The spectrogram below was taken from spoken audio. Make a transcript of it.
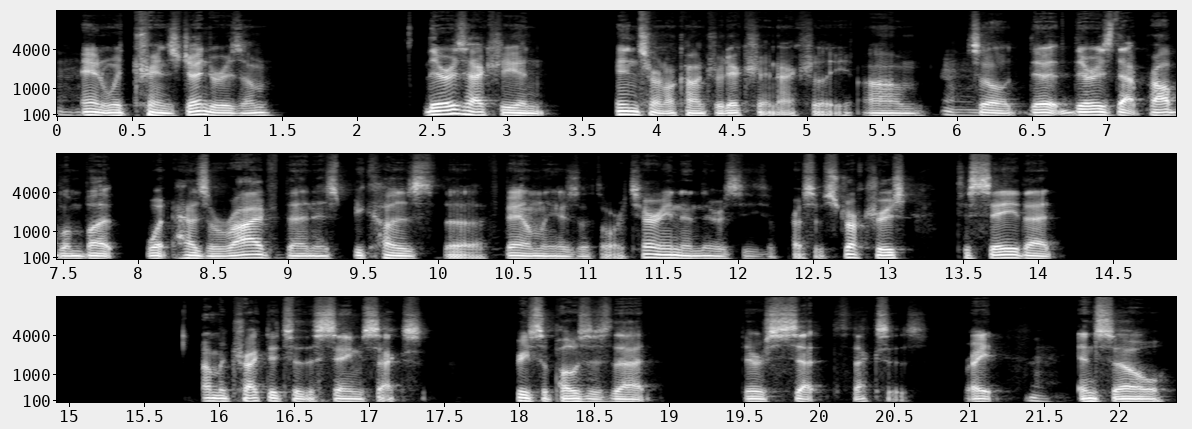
Mm-hmm. And with transgenderism, there is actually an internal contradiction, actually. Um, mm-hmm. So there, there is that problem, but what has arrived then is because the family is authoritarian and there's these oppressive structures to say that I'm attracted to the same sex presupposes that there's set sexes, right? Mm. And so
